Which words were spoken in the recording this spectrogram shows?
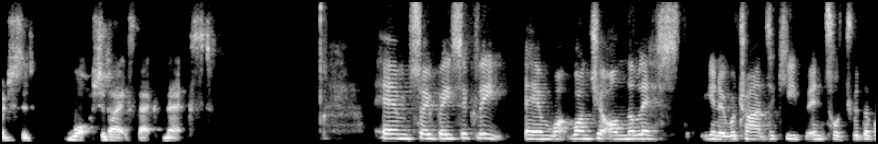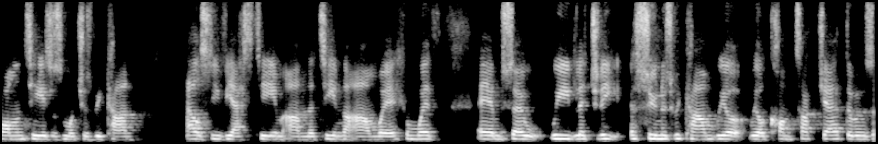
registered, what should I expect next? Um, so basically, um, once you're on the list, you know, we're trying to keep in touch with the volunteers as much as we can. LCVS team and the team that I'm working with. Um, so we literally, as soon as we can, we'll we'll contact you. There was,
